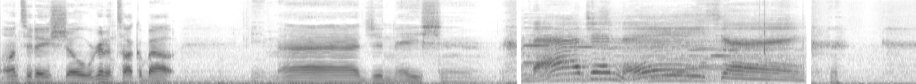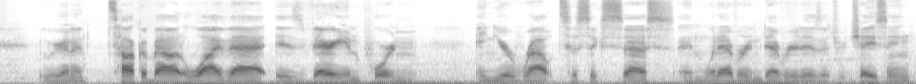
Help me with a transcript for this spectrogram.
On today's show, we're going to talk about imagination. Imagination. We're going to talk about why that is very important in your route to success and whatever endeavor it is that you're chasing.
